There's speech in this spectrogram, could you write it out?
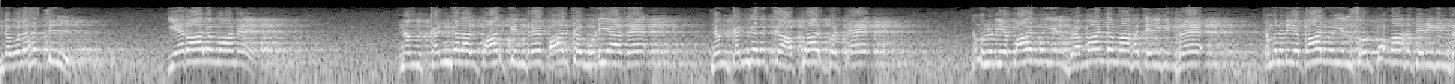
இந்த உலகத்தில் ஏராளமான நம் கண்களால் பார்க்கின்ற பார்க்க முடியாத நம் கண்களுக்கு அப்பாற்பட்ட நம்மளுடைய பார்வையில் பிரம்மாண்டமாக தெரிகின்ற நம்மளுடைய பார்வையில் சொற்பமாக தெரிகின்ற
